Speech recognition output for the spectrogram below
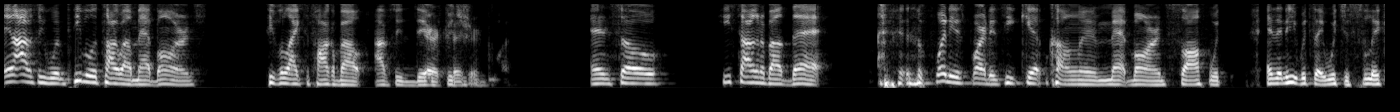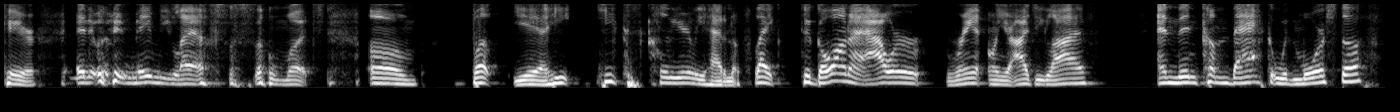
And obviously, when people talk about Matt Barnes, people like to talk about obviously Derek, Derek Fisher. Fisher. And so he's talking about that. the funniest part is he kept calling Matt Barnes soft with, and then he would say, "With your slick hair," and it, it made me laugh so, so much. Um, but yeah, he he clearly had enough. Like to go on an hour rant on your IG live, and then come back with more stuff.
